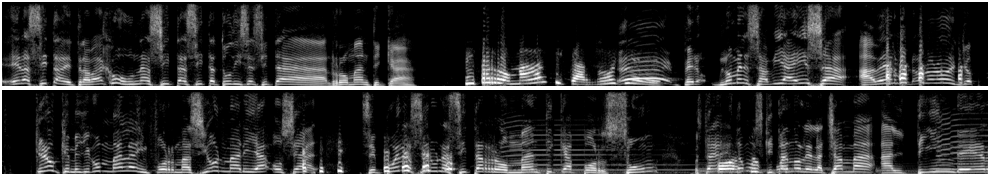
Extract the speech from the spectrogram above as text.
¿era cita de trabajo o una cita, cita, tú dices cita romántica? Cita romántica, Roger. ¡Eh! Pero no me sabía esa. A ver, no, no, no, yo creo que me llegó mala información, María. O sea, ¿se puede hacer una cita romántica por Zoom? Estamos supuesto. quitándole la chamba al Tinder,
